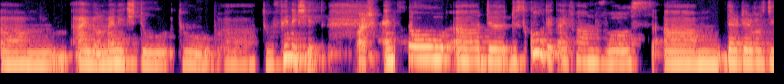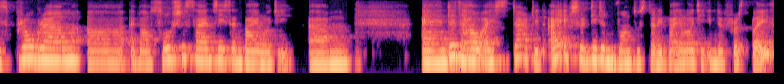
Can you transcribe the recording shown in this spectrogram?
um, I will manage to to uh, to finish it. Right. And so uh, the the school that I found was um, there. There was this program uh, about social sciences and biology. And that's how I started. I actually didn't want to study biology in the first place.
